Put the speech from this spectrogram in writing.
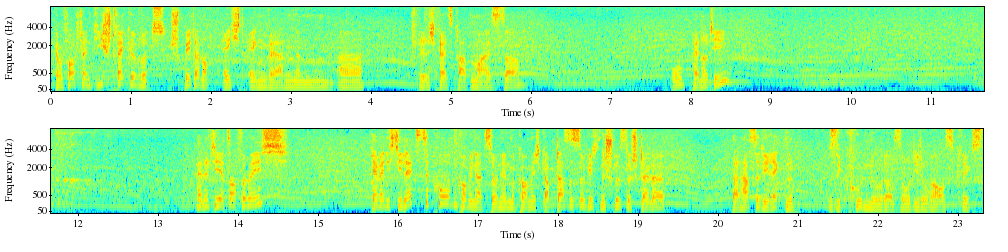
Ich kann mir vorstellen, die Strecke wird später noch echt eng werden im äh, Schwierigkeitsgrad Meister. Oh, Penalty. Penalty jetzt auch für mich. Okay, wenn ich die letzte Kurvenkombination hinbekomme, ich glaube, das ist wirklich eine Schlüsselstelle, dann hast du direkt eine Sekunde oder so, die du rauskriegst.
